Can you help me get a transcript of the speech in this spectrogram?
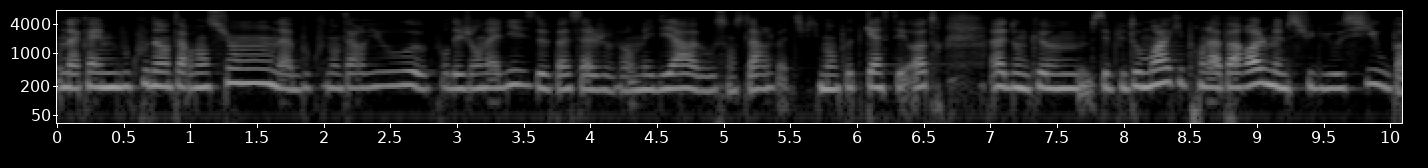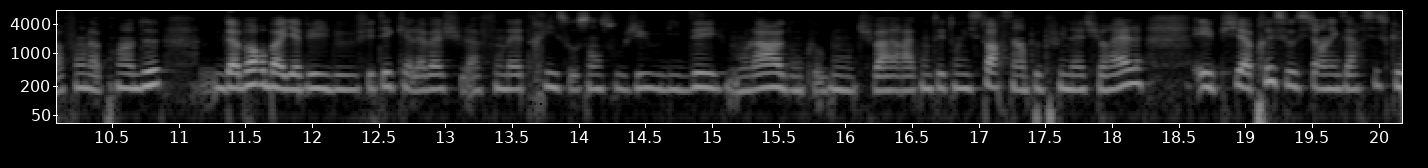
on a quand même beaucoup d'interventions, on a beaucoup d'interviews pour des journalistes, de passages en médias au sens large, bah, typiquement podcast et autres. donc c'est plutôt moi qui prends la parole, même si lui aussi, ou parfois on la prend à deux. D'abord, bah il y avait le fait qu'à la base je suis la fondatrice au sens où j'ai eu l'idée, voilà, donc bon, tu vas raconter ton histoire, c'est un peu plus naturel. Et puis après, c'est aussi un exercice que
